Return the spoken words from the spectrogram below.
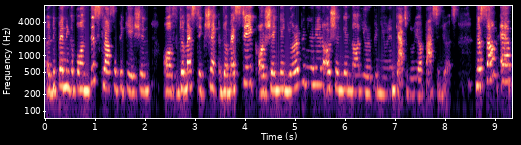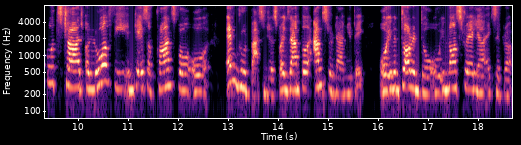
uh, depending upon this classification of domestic domestic or Schengen European Union or Schengen non-European Union category of passengers. Now some airports charge a lower fee in case of transfer or en route passengers. For example, Amsterdam you take, or even Toronto, or even Australia, etc.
